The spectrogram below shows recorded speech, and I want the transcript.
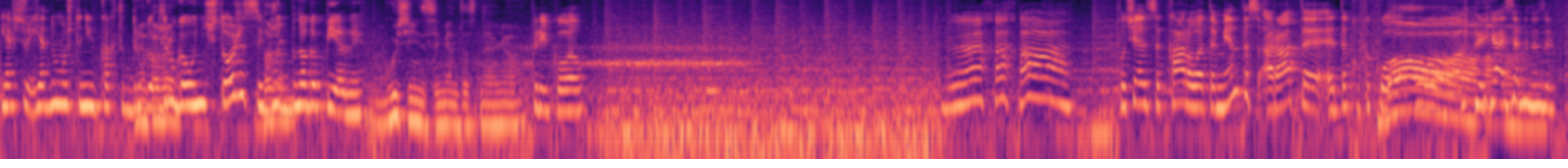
Я все, я думаю, что они как-то друг даже- друга уничтожатся и будет много пены. Гусеница ментосная у него. Прикол. Ха-ха. Получается, Карл это Ментос, а Рате это Кока-Кола. Да. Взрыв.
